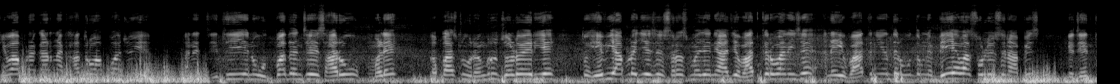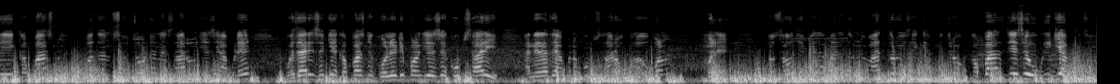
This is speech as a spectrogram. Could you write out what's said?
કેવા પ્રકારના ખાતરો આપવા જોઈએ, અને જેથી એનું ઉત્પાદન છે એ સારું મળે. કપાસનું રંગરૂ જોડવાઈ રહીએ. તો એવી આપણે જે છે સરસ મજાની આજે વાત કરવાની છે અને એ વાતની અંદર હું તમને બે એવા સોલ્યુશન આપીશ કે જેથી કપાસનું ઉત્પાદન સચોટ અને સારું જે છે આપણે વધારી શકીએ. કપાસની ક્વોલિટી પણ જે છે ખૂબ સારી અને એનાથી આપણને ખૂબ સારો ભાવ પણ મળે. તો સૌથી પહેલાં મારે તમને વાત કરવી છે કે મિત્રો કપાસ જે છે ઉગી ગયા પછી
